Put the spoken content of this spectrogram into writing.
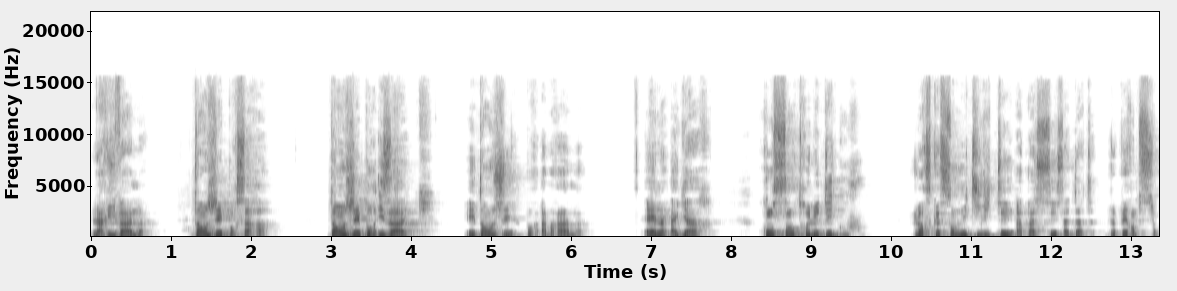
la rivale. Danger pour Sarah, danger pour Isaac et danger pour Abraham. Elle, Agar, concentre le dégoût lorsque son utilité a passé sa date de péremption.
